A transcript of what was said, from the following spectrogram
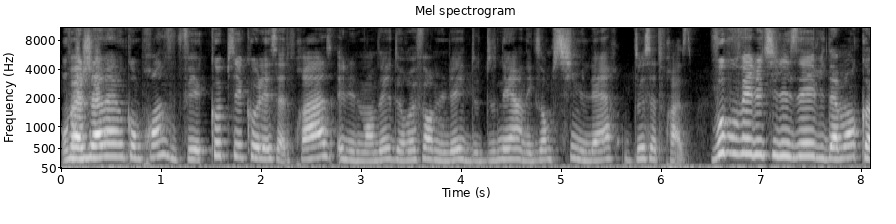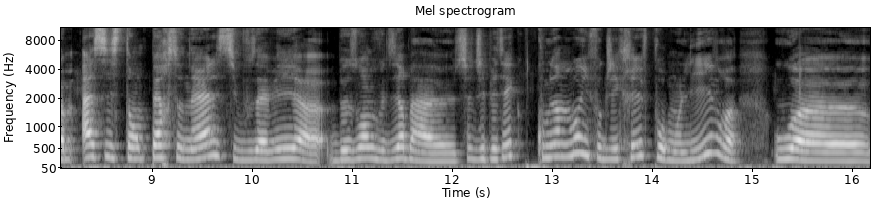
on va jamais me comprendre. Vous pouvez copier-coller cette phrase et lui demander de reformuler et de donner un exemple similaire de cette phrase. Vous pouvez l'utiliser évidemment comme assistant personnel si vous avez euh, besoin de vous dire bah euh, ChatGPT combien de mots il faut que j'écrive pour mon livre ou euh,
